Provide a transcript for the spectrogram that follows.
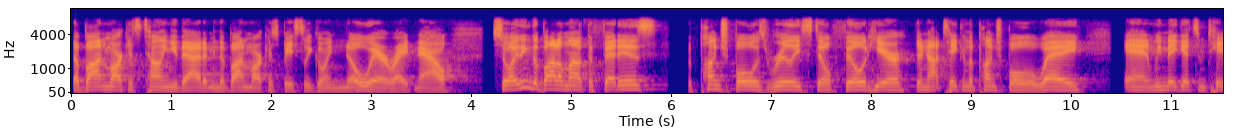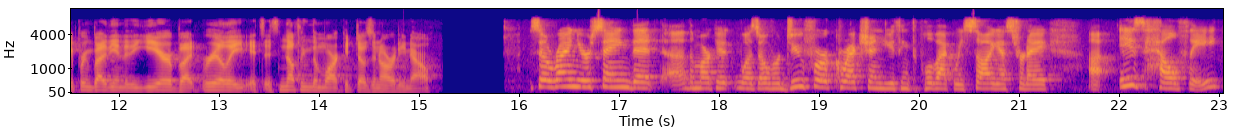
The bond market's telling you that. I mean, the bond market's basically going nowhere right now. So I think the bottom line with the Fed is the punch bowl is really still filled here. They're not taking the punch bowl away and we may get some tapering by the end of the year, but really it's, it's nothing the market doesn't already know. So, Ryan, you're saying that uh, the market was overdue for a correction. You think the pullback we saw yesterday uh, is healthy.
